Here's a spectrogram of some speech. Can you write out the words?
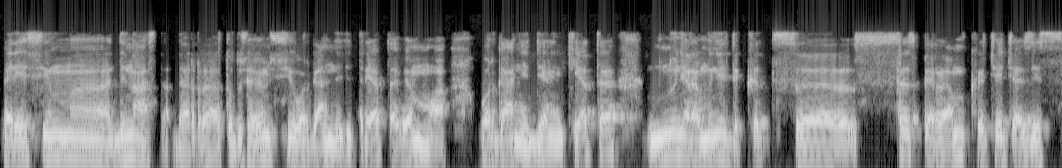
resim uh, din asta. Dar uh, totuși avem și organe de drept, avem organe de anchetă. Nu ne rămâne decât să, să sperăm că ceea ce a zis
